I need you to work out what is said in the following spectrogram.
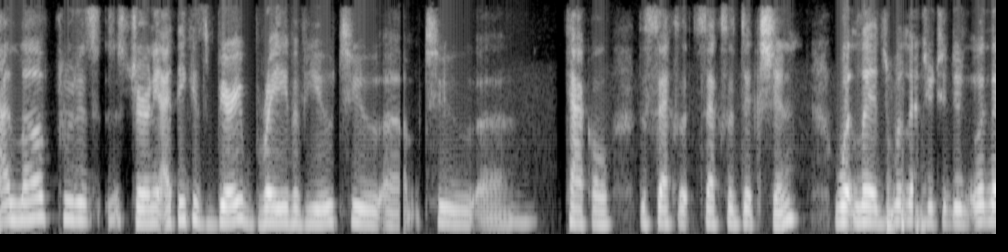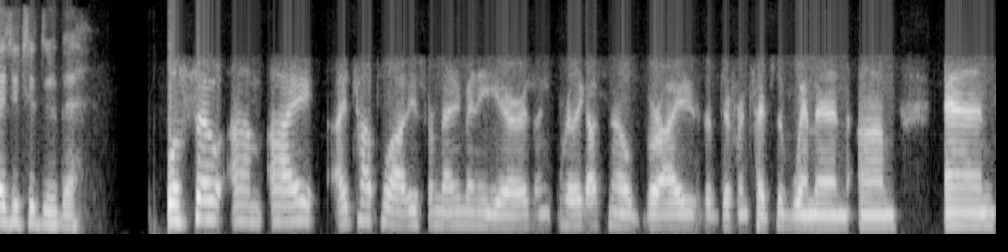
I love Prudence's journey. I think it's very brave of you to um, to uh, tackle the sex sex addiction. What led what led you to do what led you to do that? Well, so um, I I taught Pilates for many many years and really got to know varieties of different types of women. Um, and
